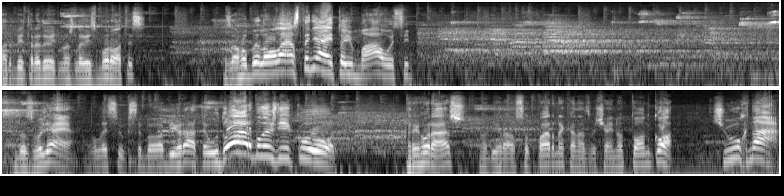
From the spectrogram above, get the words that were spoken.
Арбітри дають можливість боротись. Загубили Олега Стеня і той Маусі. Дозволяє Олесюк себе обіграти. Удар ближній кут. Григораш обіграв суперника надзвичайно тонко. Чухна.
